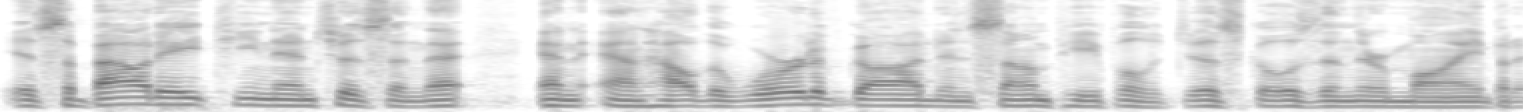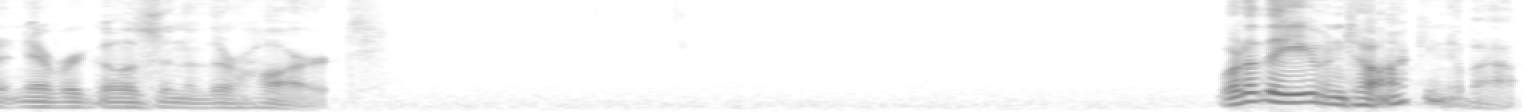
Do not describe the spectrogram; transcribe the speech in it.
it's about 18 inches and that, and, and how the Word of God in some people, it just goes in their mind, but it never goes into their heart. What are they even talking about?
